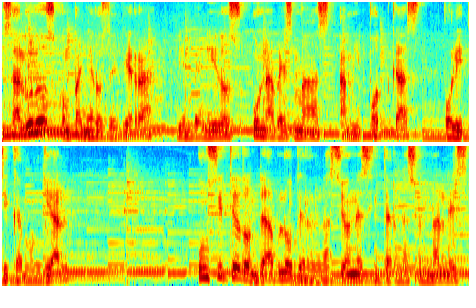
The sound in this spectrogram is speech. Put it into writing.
Saludos compañeros de guerra, bienvenidos una vez más a mi podcast Política Mundial, un sitio donde hablo de relaciones internacionales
